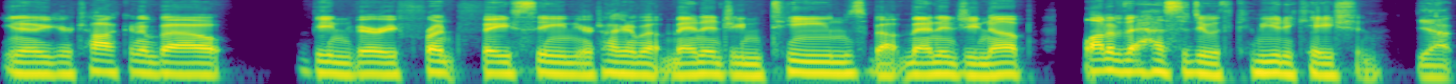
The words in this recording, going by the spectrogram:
you know, you're talking about being very front facing, you're talking about managing teams, about managing up. A lot of that has to do with communication. Yep.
